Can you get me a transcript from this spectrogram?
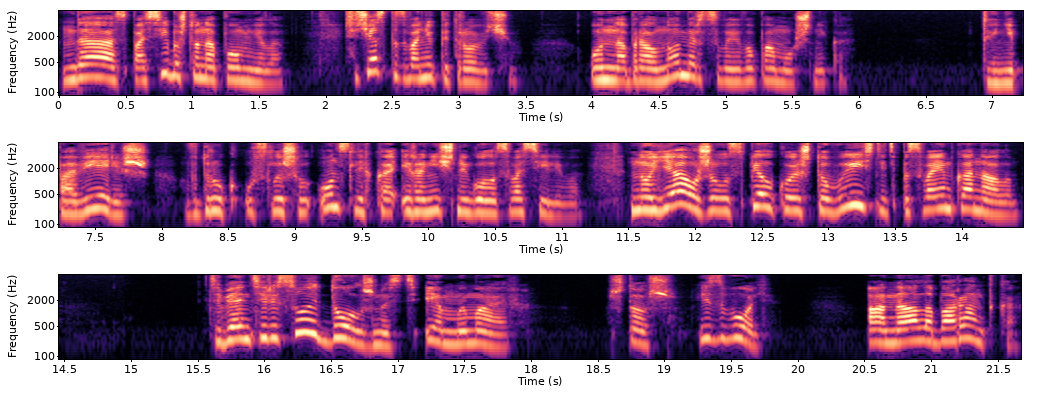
«Да, спасибо, что напомнила. Сейчас позвоню Петровичу». Он набрал номер своего помощника. «Ты не поверишь», — вдруг услышал он слегка ироничный голос Васильева. «Но я уже успел кое-что выяснить по своим каналам. Тебя интересует должность Эммы Майер? Что ж, изволь. Она лаборантка.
